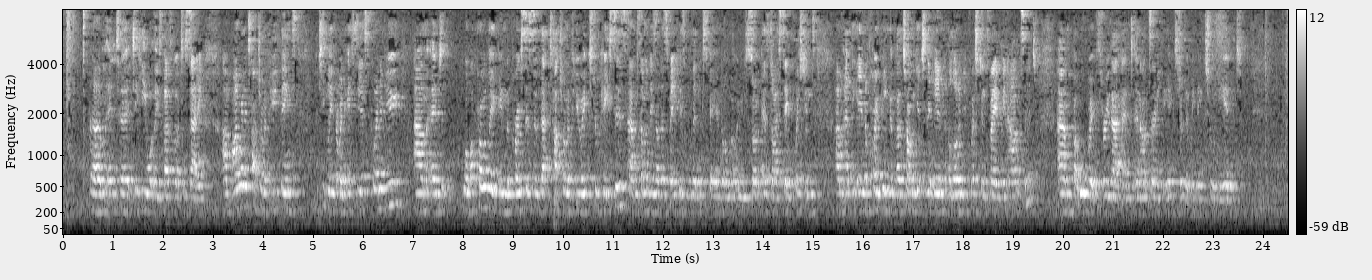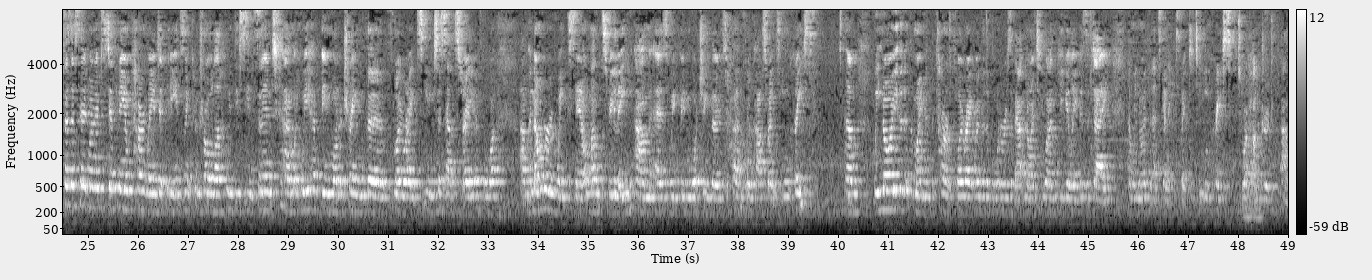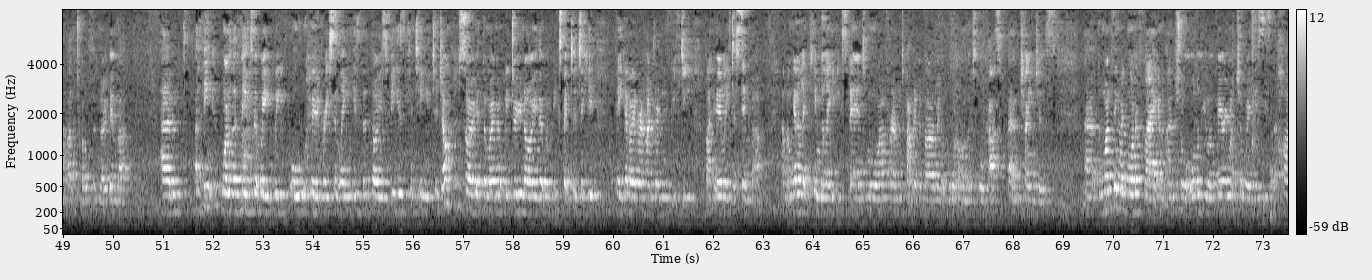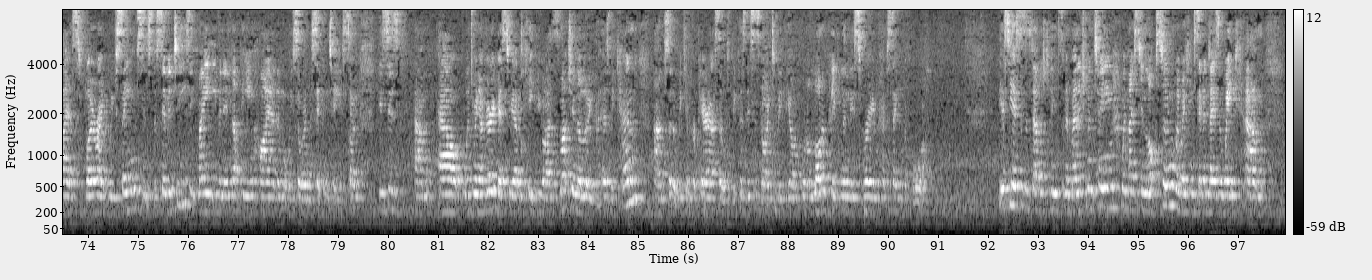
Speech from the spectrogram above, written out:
um, and to, to hear what these guys have got to say. Um, I'm going to touch on a few things, particularly from an SES point of view, um, and well, I'll probably in the process of that touch on a few extra pieces. Um, some of these other speakers will then expand on those. So as Di said, questions um, at the end. I'm hoping that by the time we get to the end, a lot of your questions may have been answered. Um, but we'll work through that and, and answer anything extra that we need to at the end. So as I said, my name is Stephanie. I'm currently a Deputy Incident Controller with this incident. Um, we have been monitoring the flow rates into South Australia for um, a number of weeks now, months really, um, as we've been watching those um, forecast rates increase. Um, we know that at the moment the current flow rate over the border is about 91 gigalitres a day, and we know that that's going to expect it to increase to 100 um, by the 12th of November. Um, I think one of the things that we, we've all heard recently is that those figures continue to jump. So at the moment we do know that we're expected to hit a peak of over 150 by early December. Um, I'm going to let Kimberly expand more from Department of Environment and Water on those forecast um, changes. Uh, the one thing I'd want to flag, and I'm sure all of you are very much aware this, is the highest flow rate we've seen since the 70s. It may even end up being higher than what we saw in the 70s. So this is um, our, we're doing our very best to be able to keep you guys as much in the loop as we can um, so that we can prepare ourselves because this is going to be beyond what a lot of people in this room have seen before. The SES has established an incident management team. We're based in Loxton. We're working seven days a week. Um,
